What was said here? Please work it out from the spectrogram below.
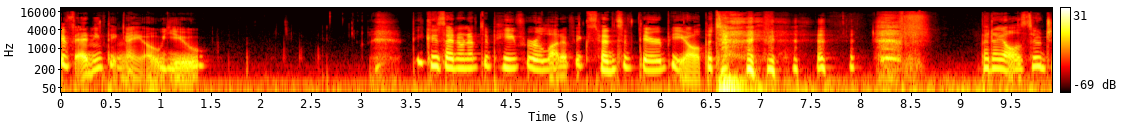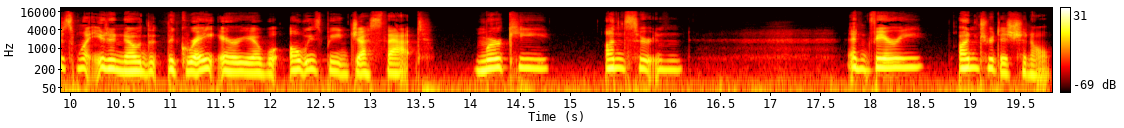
If anything, I owe you. Because I don't have to pay for a lot of expensive therapy all the time. But I also just want you to know that the gray area will always be just that murky, uncertain, and very untraditional.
